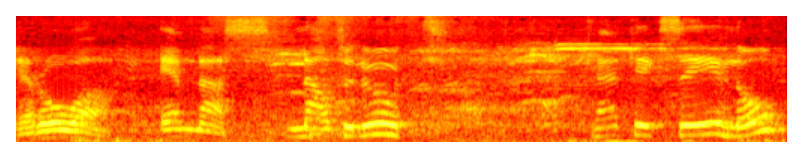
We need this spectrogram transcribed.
Heroa, Emnas, now to Newt. Pancake save, nope.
